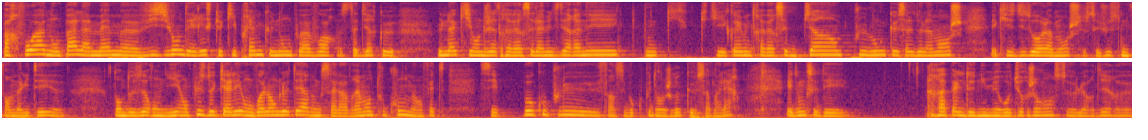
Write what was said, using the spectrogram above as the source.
parfois, n'ont pas la même vision des risques qu'ils prennent que nous, on peut avoir. C'est-à-dire que y en a qui ont déjà traversé la Méditerranée, donc qui est quand même une traversée bien plus longue que celle de la Manche, et qui se disent oh la Manche c'est juste une formalité, euh, dans deux heures on y est. En plus de Calais, on voit l'Angleterre, donc ça a l'air vraiment tout con, mais en fait c'est beaucoup plus, enfin c'est beaucoup plus dangereux que ça m'a l'air. Et donc c'est des rappels de numéros d'urgence, euh, leur dire euh,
